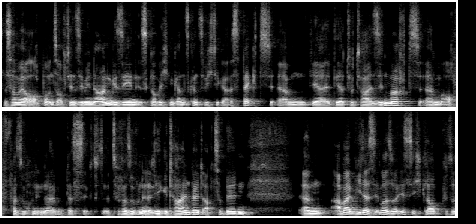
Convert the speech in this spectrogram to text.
das haben wir auch bei uns auf den Seminaren gesehen, ist, glaube ich, ein ganz, ganz wichtiger Aspekt, ähm, der, der total Sinn macht, ähm, auch versuchen in der, das zu versuchen, in der digitalen Welt abzubilden. Ähm, aber wie das immer so ist, ich glaube, so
